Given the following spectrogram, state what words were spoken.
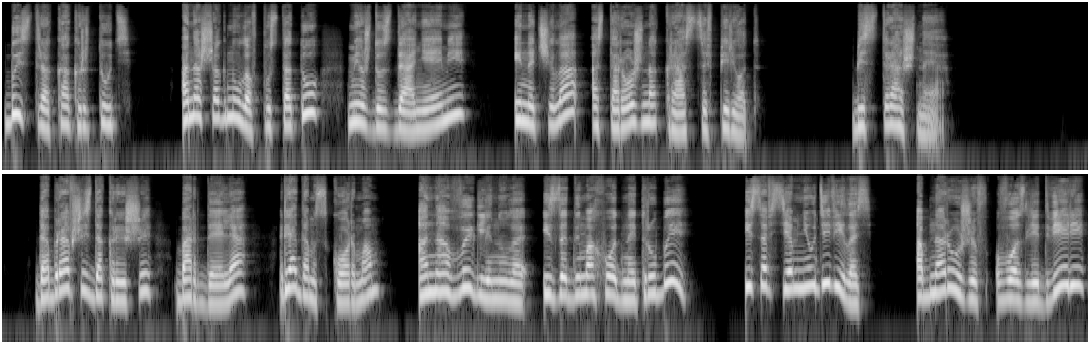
быстро, как ртуть, она шагнула в пустоту между зданиями и начала осторожно красться вперед. Бесстрашная. Добравшись до крыши борделя, рядом с кормом, она выглянула из-за дымоходной трубы и совсем не удивилась, обнаружив возле двери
